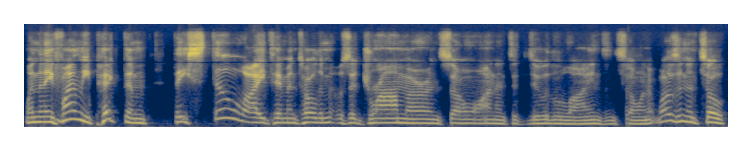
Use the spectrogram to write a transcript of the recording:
When they finally picked him, they still lied to him and told him it was a drama and so on and to do the lines and so on. It wasn't until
